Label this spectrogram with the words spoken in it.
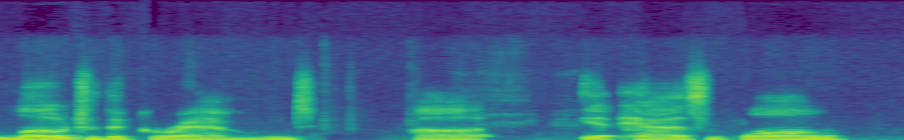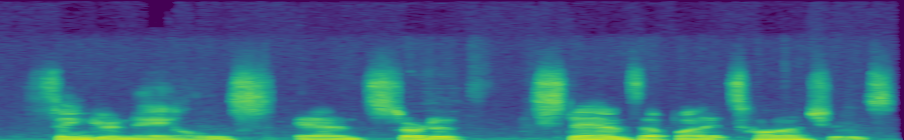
low to the ground. Uh, it has long fingernails and sort of stands up on its haunches.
